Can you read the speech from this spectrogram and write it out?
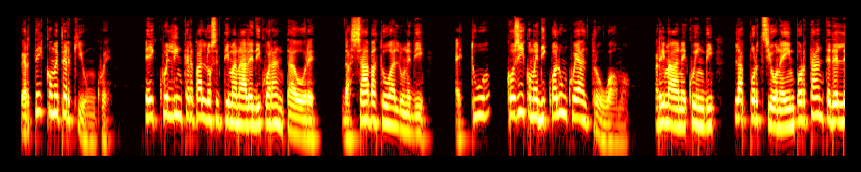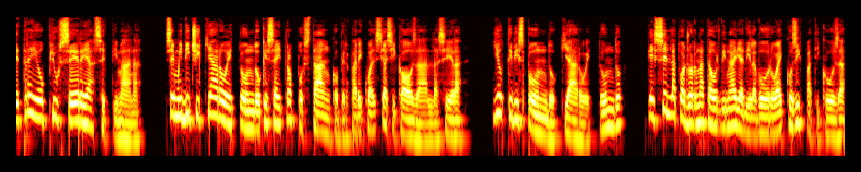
Per te come per chiunque e quell'intervallo settimanale di 40 ore, da sabato a lunedì, è tuo così come di qualunque altro uomo. Rimane quindi la porzione importante delle tre o più sere a settimana. Se mi dici chiaro e tondo che sei troppo stanco per fare qualsiasi cosa alla sera, io ti rispondo chiaro e tondo che se la tua giornata ordinaria di lavoro è così faticosa,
